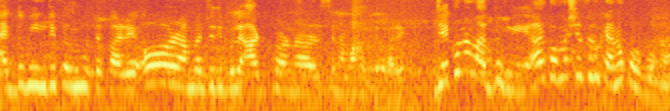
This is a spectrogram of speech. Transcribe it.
একদম ইন্ডি ফিল্ম হতে পারে ওর আমরা যদি বলি আর্ট ধরনের সিনেমা হতে পারে যে কোনো মাধ্যমে, আর কমার্শিয়াল ফিল্ম কেন করব না?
